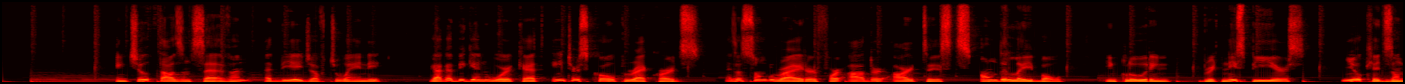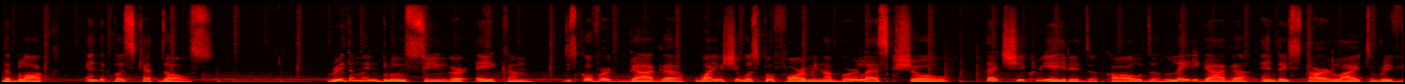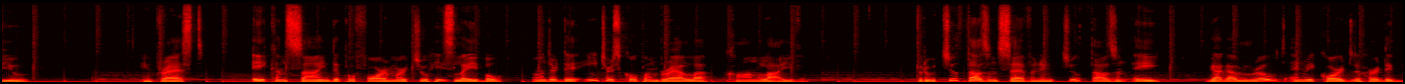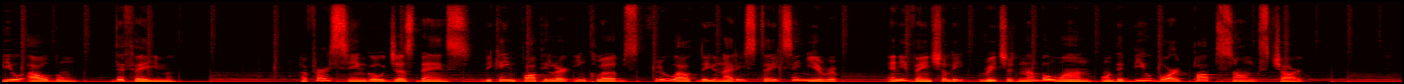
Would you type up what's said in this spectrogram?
In 2007, at the age of 20, Gaga began work at Interscope Records as a songwriter for other artists on the label, including Britney Spears, New Kids on the Block, and the Pussycat Dolls. Rhythm and blues singer Akon discovered Gaga while she was performing a burlesque show that she created called Lady Gaga and the Starlight Revue. Impressed, Akon signed the performer to his label under the Interscope umbrella KonLive. Through 2007 and 2008, Gaga wrote and recorded her debut album, The Fame. Her first single, Just Dance, became popular in clubs throughout the United States and Europe, and eventually reached number one on the Billboard Pop Songs chart.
